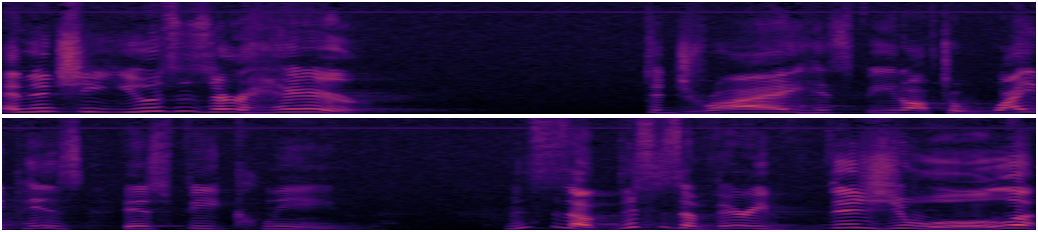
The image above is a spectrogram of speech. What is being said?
and then she uses her hair to dry his feet off, to wipe his, his feet clean. This, is a, this is a very visual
